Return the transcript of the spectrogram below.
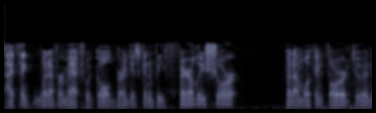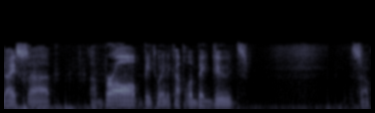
I think whatever match with Goldberg is going to be fairly short, but I'm looking forward to a nice uh, a brawl between a couple of big dudes. So,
